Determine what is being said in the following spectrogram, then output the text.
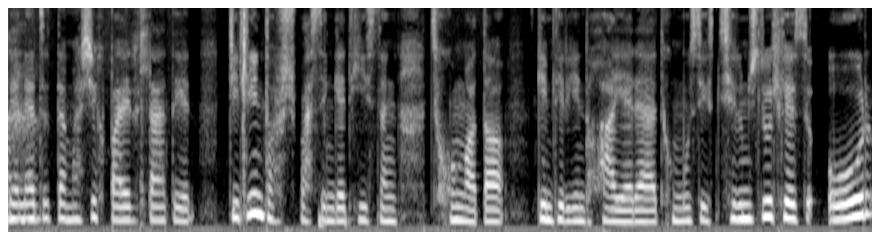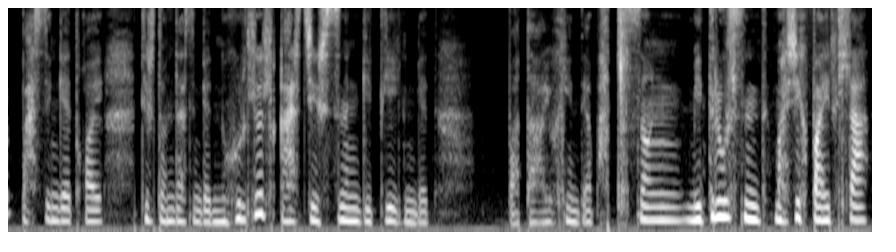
Тэгээ найзуудаа маш их баярлаа. Тэгээд жилийн турш бас ингээд хийсэн зөвхөн одоо гимт хэргийн тухай яриад хүмүүсийг сэрэмжлүүлэхээс өөр бас ингээд гоё тэр дундаас ингээд нөхөрлөл гарч ирсэн гэдгийг ингээд бодоо юу хийндэ баталсан мэдрүүлсэнд маш их баярлаа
